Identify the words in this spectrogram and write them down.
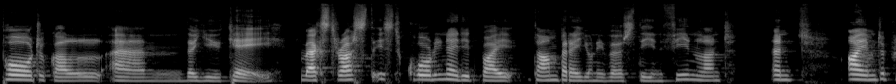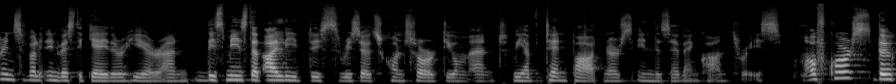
Portugal, and the UK. Vax Trust is coordinated by Tampere University in Finland, and I am the principal investigator here, and this means that I lead this research consortium, and we have 10 partners in the seven countries. Of course, the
